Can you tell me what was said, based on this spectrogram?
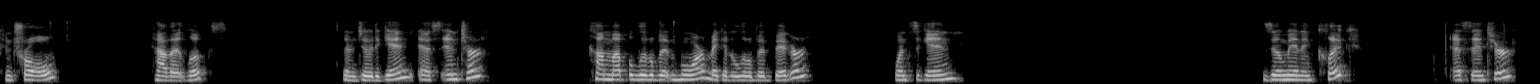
control how that looks. I'm going to do it again, S enter come up a little bit more, make it a little bit bigger. Once again, zoom in and click, S enter,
